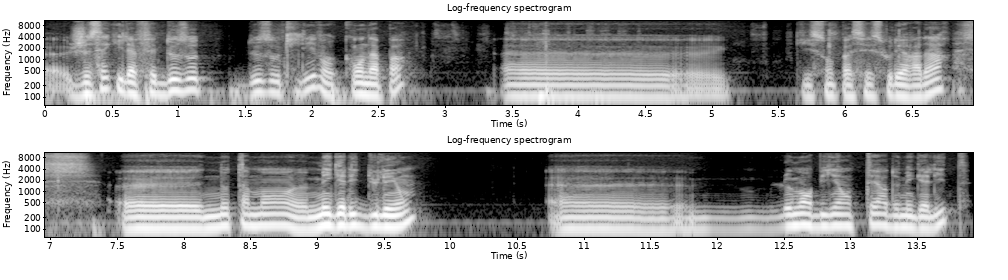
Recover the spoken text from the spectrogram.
euh, je sais qu'il a fait deux autres, deux autres livres qu'on n'a pas, euh, qui sont passés sous les radars, euh, notamment Mégalithe du Léon. le Morbihan, terre de mégalithes,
